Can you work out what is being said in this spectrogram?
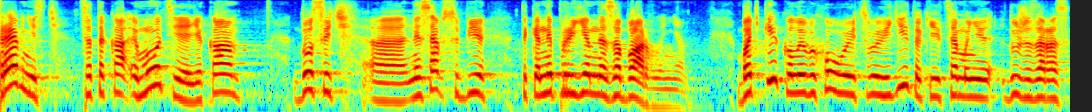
Ревність це така емоція, яка досить е, несе в собі таке неприємне забарвлення. Батьки, коли виховують своїх діток, і це мені дуже зараз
